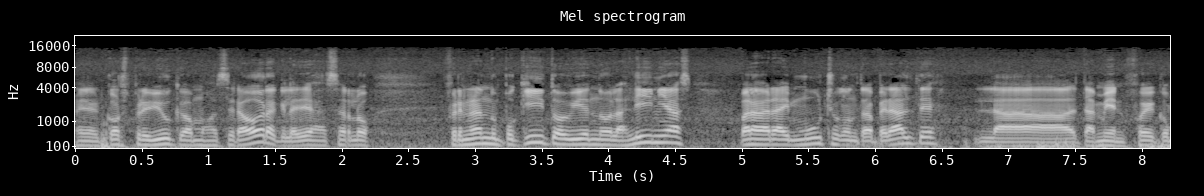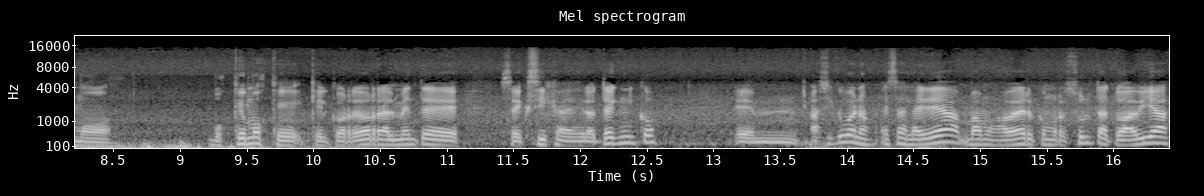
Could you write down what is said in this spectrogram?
en el course preview que vamos a hacer ahora, que la idea es hacerlo frenando un poquito, viendo las líneas. Van a ver, hay mucho contra Peralte. También fue como, busquemos que, el corredor realmente se exija desde lo técnico. Em, así que bueno, esa es la idea. Vamos a ver cómo resulta. Todavía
